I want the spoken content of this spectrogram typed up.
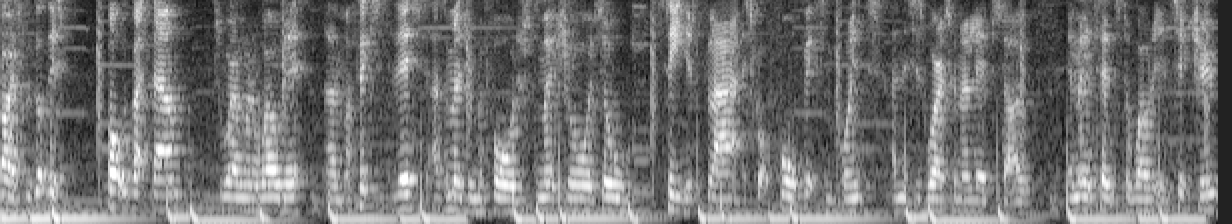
Guys, we've got this bolted back down to where I'm going to weld it. Um, I fixed it to this, as I mentioned before, just to make sure it's all seated flat. It's got four fixing points and this is where it's going to live, so it made sense to weld it in situ.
